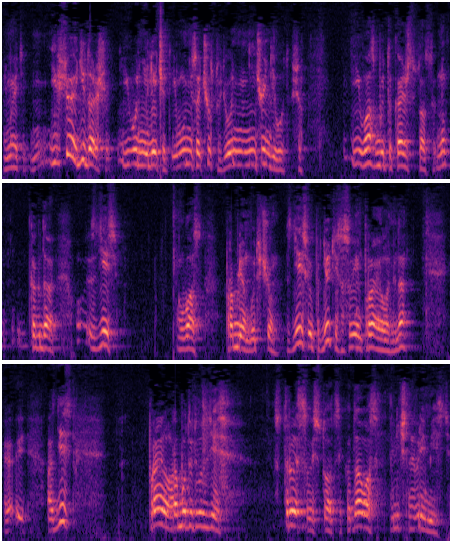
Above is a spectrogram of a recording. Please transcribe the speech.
Понимаете? И все, иди дальше. Его не лечат, ему не сочувствуют, его ничего не делают. Все и у вас будет такая же ситуация. Ну, когда здесь у вас проблема будет в чем? Здесь вы придете со своими правилами, да? Э, а здесь правила работают вот здесь, стрессовой ситуации, когда у вас личное время есть.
